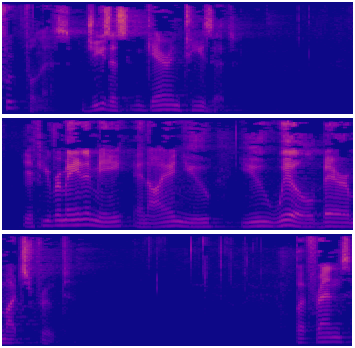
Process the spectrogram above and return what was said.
fruitfulness. Jesus guarantees it. If you remain in me and I in you, you will bear much fruit. But, friends,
